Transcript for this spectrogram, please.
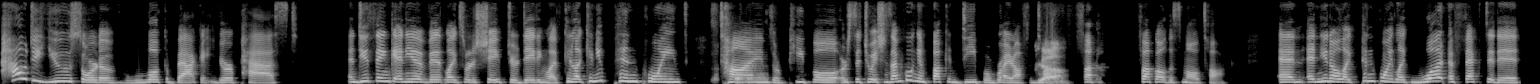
how do you sort of look back at your past? And do you think any of it like sort of shaped your dating life? Can like can you pinpoint times or people or situations? I'm going in fucking deep right off the top. Fuck fuck all the small talk. And and you know, like pinpoint like what affected it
